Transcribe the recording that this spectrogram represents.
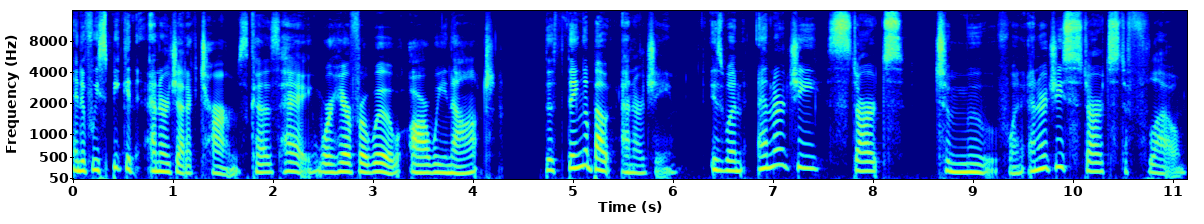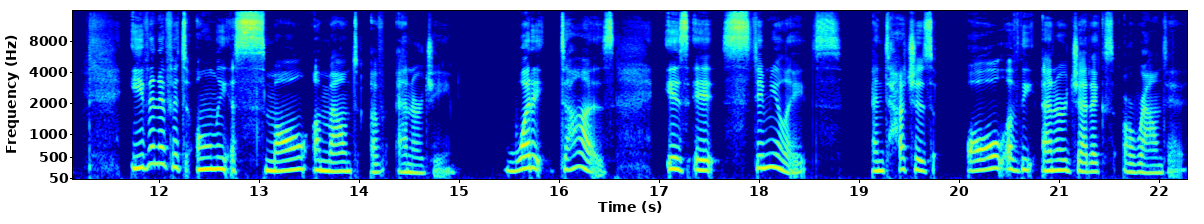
And if we speak in energetic terms, because hey, we're here for woo, are we not? The thing about energy is when energy starts to move, when energy starts to flow, even if it's only a small amount of energy, what it does is it stimulates and touches all of the energetics around it.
